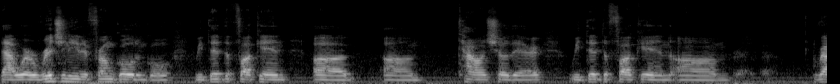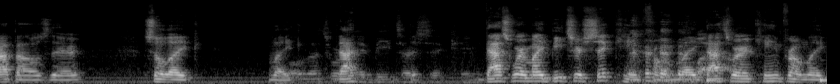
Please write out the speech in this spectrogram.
that were originated from Golden Goal. We did the fucking uh, um, talent show there. We did the fucking um, rap battles there. So like, like well, that's where that- my beats are sick came from. that's where my beats are sick came from. Like that's where it came from. Like,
